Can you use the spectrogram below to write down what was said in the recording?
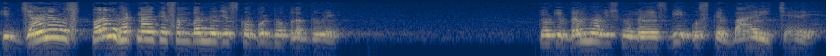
कि जाने उस परम घटना के संबंध में जिसको बुद्ध उपलब्ध हुए। क्योंकि ब्रह्मा, विष्णु, महेश भी उसके बाहरी चेहरे हैं।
